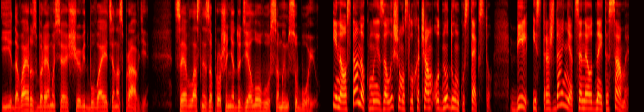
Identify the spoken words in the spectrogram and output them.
і давай розберемося, що відбувається насправді. Це, власне, запрошення до діалогу самим собою. І наостанок ми залишимо слухачам одну думку з тексту. Біль і страждання – це не одне й те саме.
